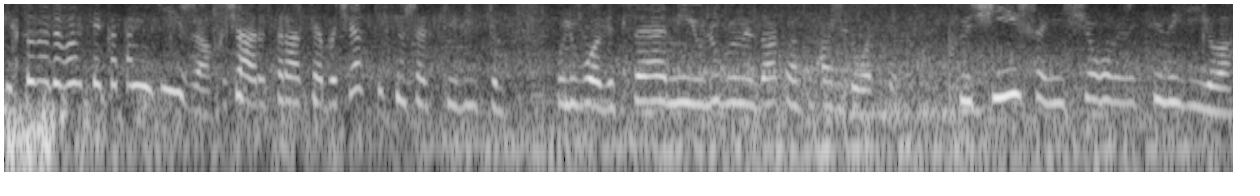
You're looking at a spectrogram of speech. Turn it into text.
Ніхто не дивився, яка там їжа. Хоча ресторація Бачевських на Шевській 8 у Львові це мій улюблений заклад аж досі. Смачніше нічого в житті не їла.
